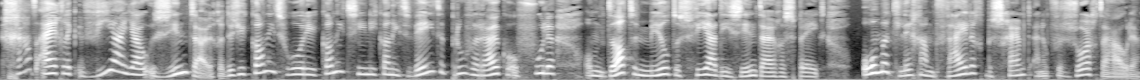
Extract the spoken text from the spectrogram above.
gaat eigenlijk via jouw zintuigen. Dus je kan iets horen, je kan iets zien, je kan iets weten, proeven, ruiken of voelen, omdat de mild dus via die zintuigen spreekt. Om het lichaam veilig, beschermd en ook verzorgd te houden.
